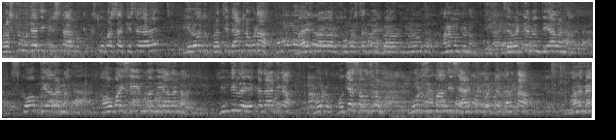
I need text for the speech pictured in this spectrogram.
ప్రశ్న ఉండేది కృష్ణ సూపర్ స్టార్ కృష్ణ గారే. ఈరోజు ప్రతి దాంట్లో కూడా మహేష్ బాబు గారు సూపర్ స్టార్ మహేష్ బాబు గారు ఉంటున్నాం మనం ఉంటున్నాం. సెవెంటీ ఎంఎం తీయాలన్నా స్కోప్ తీయాలన్నా కౌబాయ్ సినిమా తీయాలన్నా హిందీలో ఏకదాటిగా మూడు ఒకే సంవత్సరం మూడు సినిమాలు తీసి యాక్టింగ్ కొట్టే ఘనత మనమే.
